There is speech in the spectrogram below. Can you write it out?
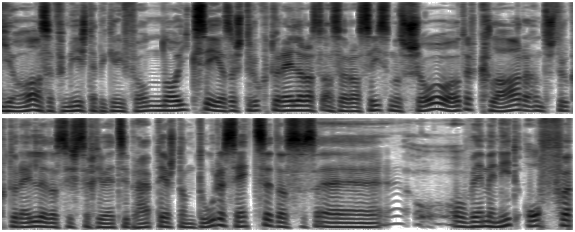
Ja, also für mich ist der Begriff auch neu gewesen. Also struktureller also Rassismus schon, oder? Klar, und strukturelle, das ist sich jetzt überhaupt erst am durchsetzen, dass äh, auch wenn man nicht offen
